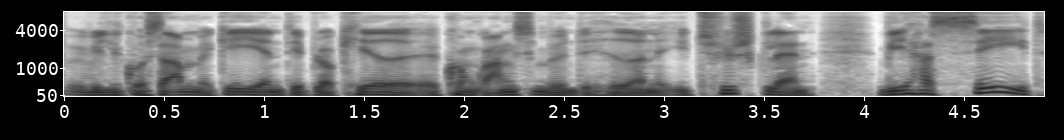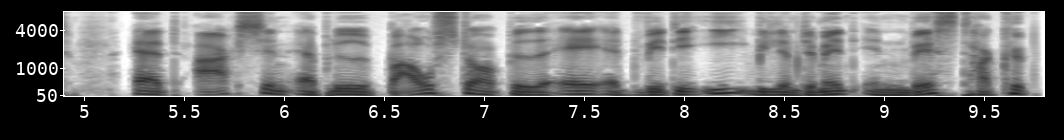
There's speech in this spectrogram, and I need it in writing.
ville gå sammen med GN. Det blokerede øh, konkurrencemyndighederne i Tyskland. Vi har set at aktien er blevet bagstoppet af, at VDI, William Dement Invest, har købt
